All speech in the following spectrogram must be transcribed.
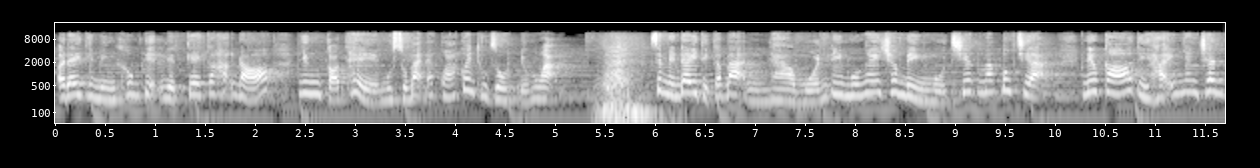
Ở đây thì mình không tiện liệt kê các hãng đó, nhưng có thể một số bạn đã quá quen thuộc rồi đúng không ạ? Xem đến đây thì các bạn nào muốn đi mua ngay cho mình một chiếc MacBook chưa ạ? Nếu có thì hãy nhanh chân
